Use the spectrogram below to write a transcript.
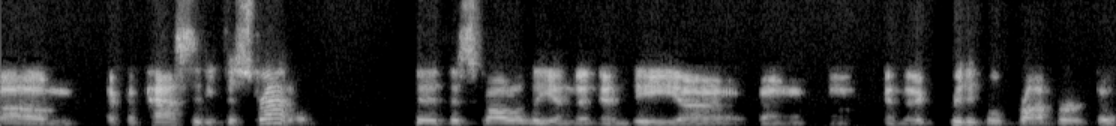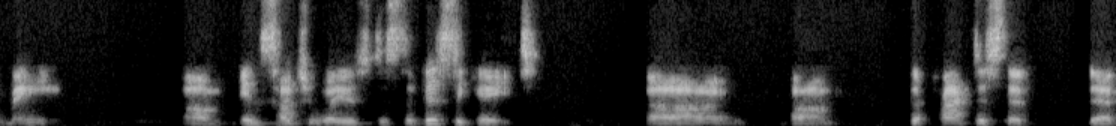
um, a capacity to straddle the, the scholarly and the and the uh, uh and the critical proper domain um, in such a way as to sophisticate uh, um, the practice that that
